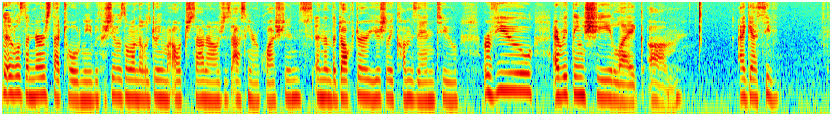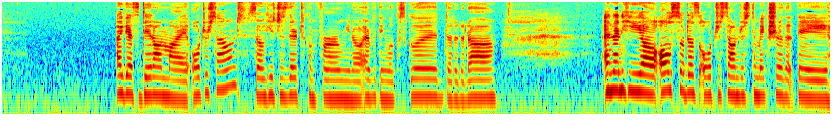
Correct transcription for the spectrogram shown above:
it was the nurse that told me because she was the one that was doing my ultrasound and I was just asking her questions. And then the doctor usually comes in to review everything she like, um, I guess he I guess did on my ultrasound. So he's just there to confirm, you know, everything looks good, da da da da. And then he uh, also does ultrasound just to make sure that they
